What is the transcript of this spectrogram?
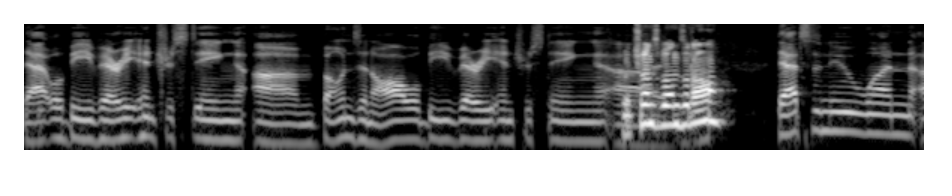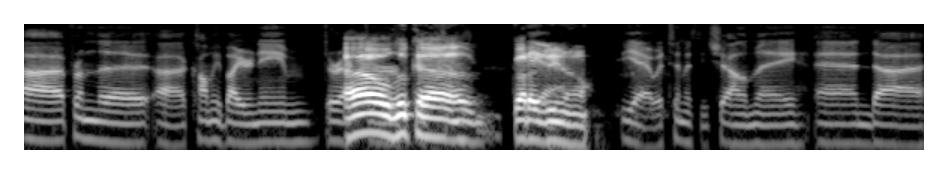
that will be very interesting. Um, Bones and All will be very interesting. Uh, which one's Bones and All? That's the new one uh, from the uh, Call Me by Your Name director. Oh, Luca Guadagnino. Yeah, with Timothée Chalamet and uh,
